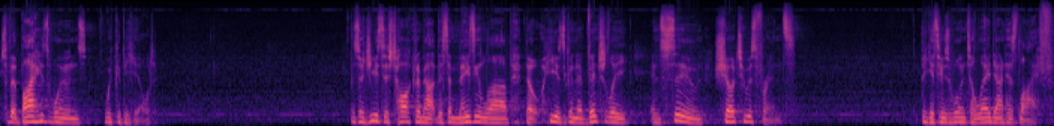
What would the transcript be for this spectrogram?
so that by his wounds we could be healed. And so Jesus is talking about this amazing love that he is going to eventually and soon show to his friends because he was willing to lay down his life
